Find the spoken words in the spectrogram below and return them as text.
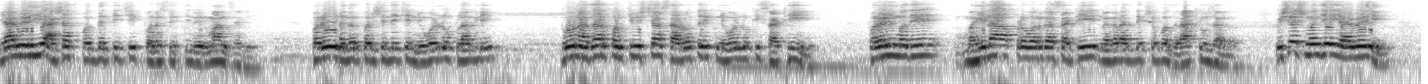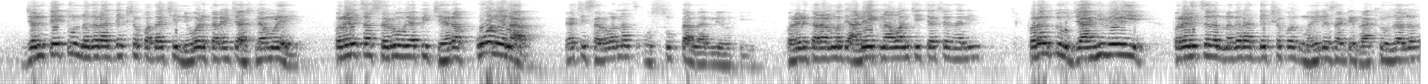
यावेळीही अशाच पद्धतीची परिस्थिती निर्माण झाली. परळी नगर परिषदेची निवडणूक लागली. दोन हजार पंचवीसच्या सार्वत्रिक निवडणुकीसाठी परळीमध्ये महिला प्रवर्गासाठी नगराध्यक्षपद राखीव झालं. विशेष म्हणजे यावेळी जनतेतून नगराध्यक्ष पदाची निवड करायची असल्यामुळे परळीचा सर्वव्यापी चेहरा कोण येणार याची सर्वांनाच उत्सुकता लागली होती. परळीकरांमध्ये अनेक नावांची चर्चा झाली. परंतु ज्याही वेळी परळीचं नगराध्यक्षपद महिलेसाठी राखीव झालं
